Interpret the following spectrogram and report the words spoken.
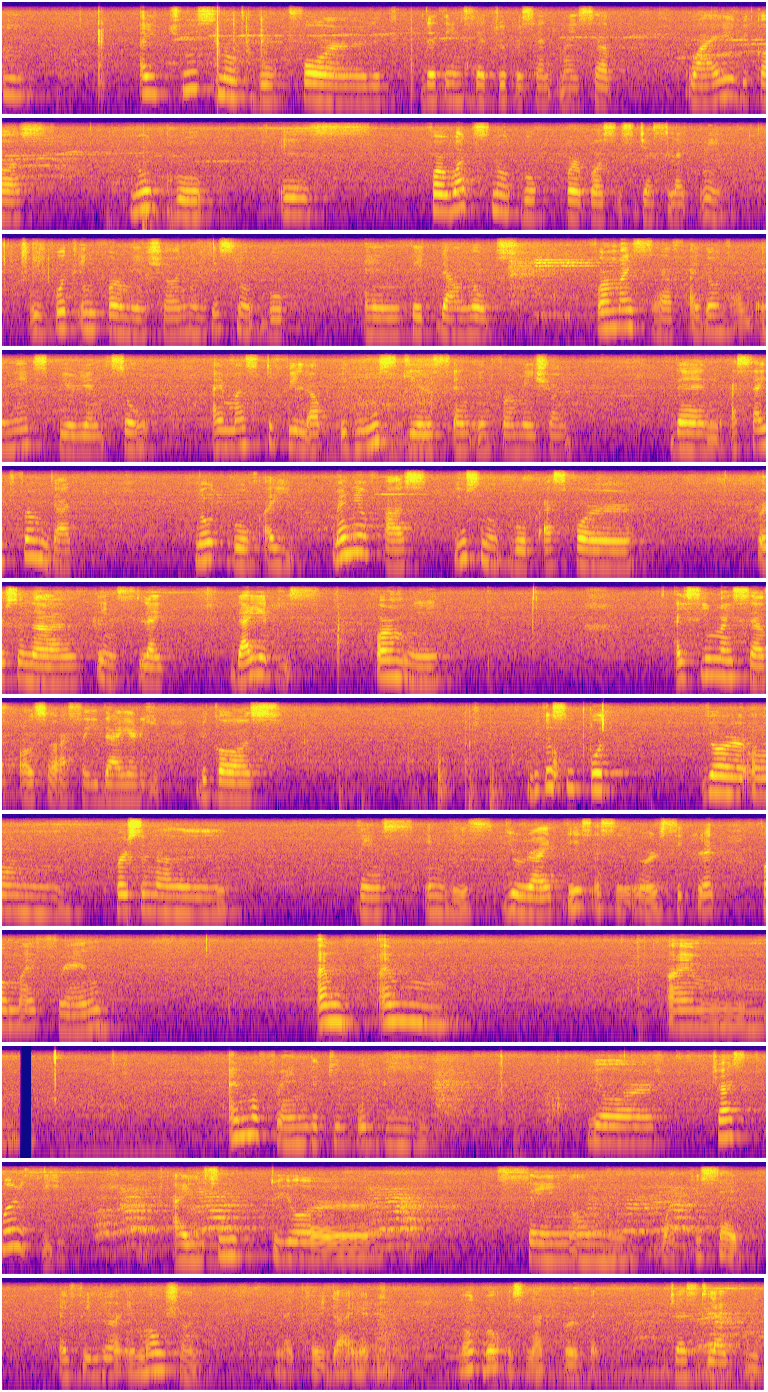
Mm, I choose notebook for the, the things that represent myself. Why? Because notebook is for what's notebook purpose is just like me. We put information in this notebook and take down notes. For myself, I don't have any experience, so I must to fill up with new skills and information then aside from that, notebook I many of us use notebook as for personal things like diaries. For me, I see myself also as a diary because because you put your own personal things in this. You write this as your secret for my friend. I'm I'm I'm I'm a friend that you would be your trustworthy. I listen to your saying on what you said. I feel your emotion like your diet. Notebook is not perfect, just like me.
